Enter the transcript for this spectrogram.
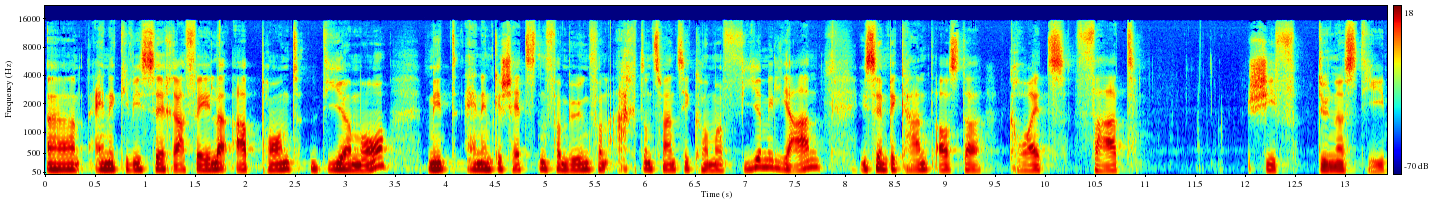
äh, eine gewisse Raffaella Apont Diamant mit einem geschätzten Vermögen von 28,4 Milliarden, ist ein bekannt aus der Kreuzfahrtschiff Dynastie.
